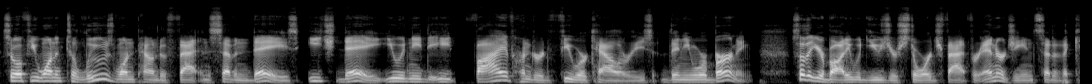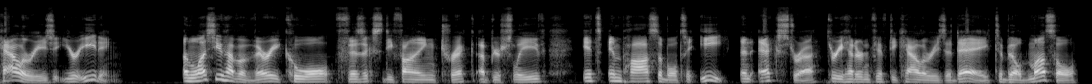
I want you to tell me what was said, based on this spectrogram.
So if you wanted to lose one pound of fat in seven days, each day you would need to eat 500 fewer calories than you were burning, so that your body would use your storage fat for energy instead of the calories that you're eating. Unless you have a very cool physics defying trick up your sleeve, it's impossible to eat an extra 350 calories a day to build muscle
